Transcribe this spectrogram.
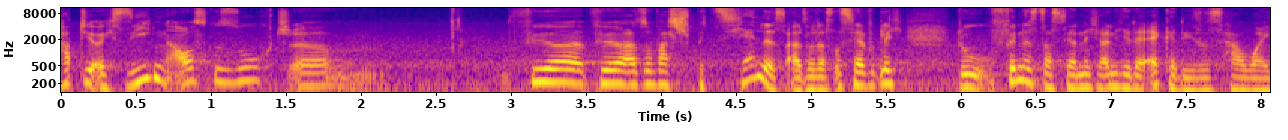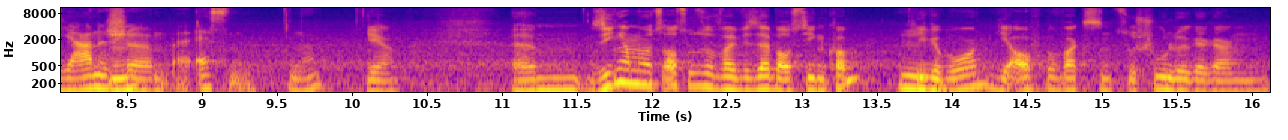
habt ihr euch Siegen ausgesucht ähm, für, für also was Spezielles? Also das ist ja wirklich, du findest das ja nicht an jeder Ecke, dieses hawaiianische äh, Essen. Ne? Ja. Ähm, Siegen haben wir uns ausgesucht, weil wir selber aus Siegen kommen. Hier geboren, hier aufgewachsen, zur Schule gegangen.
